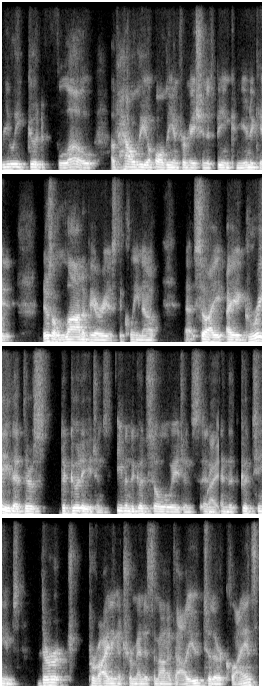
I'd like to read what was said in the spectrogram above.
really good flow of how the all the information is being communicated. There's a lot of areas to clean up. Uh, so I, I agree that there's the good agents, even the good solo agents and, right. and the good teams, they're providing a tremendous amount of value to their clients.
